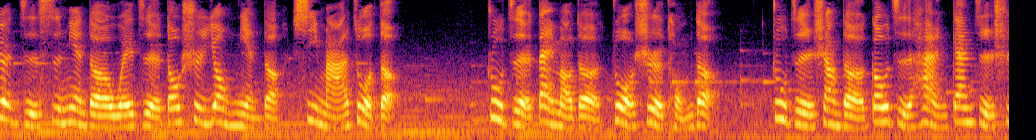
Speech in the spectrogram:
院子四面的围子都是用捻的细麻做的。柱子带卯的做是铜的，柱子上的钩子和杆子是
